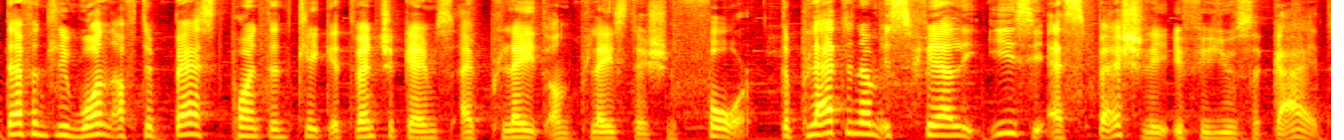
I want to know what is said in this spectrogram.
Definitely one of the best point and click adventure games I played on PlayStation 4. The platinum is fairly easy especially if you use a guide,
